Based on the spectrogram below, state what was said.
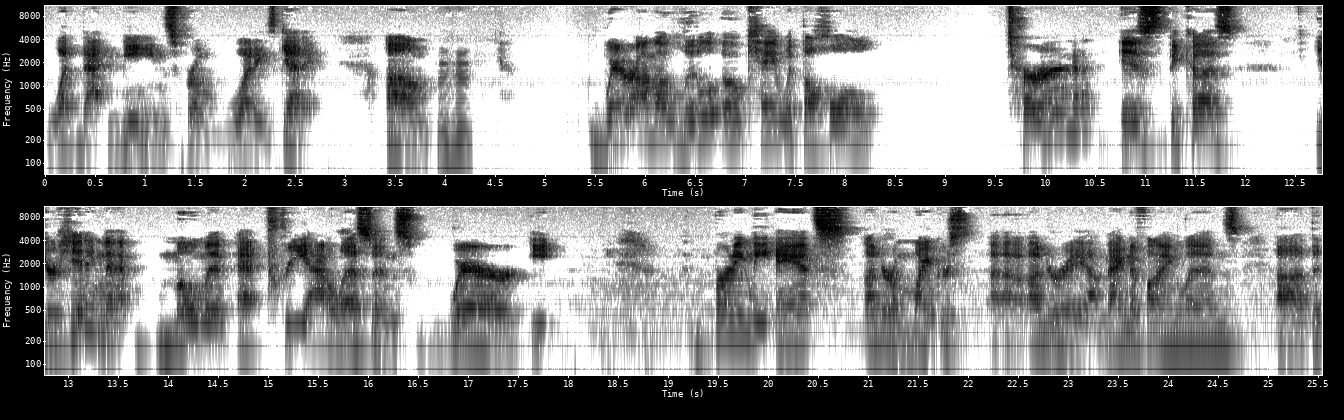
what that means from what he's getting. Um, mm-hmm. Where I'm a little okay with the whole turn is because you're hitting that moment at pre-adolescence where e- burning the ants under a micros uh, under a uh, magnifying lens, uh, the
